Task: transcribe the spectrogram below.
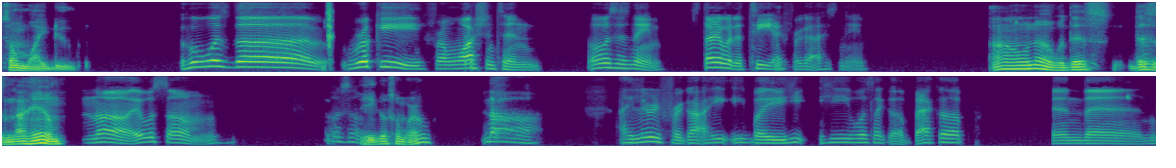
Some white dude. Who was the rookie from Washington? What was his name? Started with a T. I forgot his name. I don't know, but this this is not him. No, it was um, it was um, Did he go somewhere else? no, I literally forgot. He he, but he he was like a backup, and then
